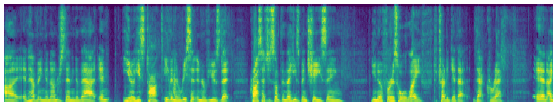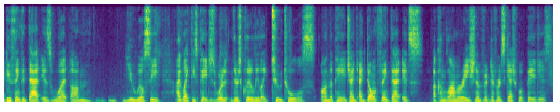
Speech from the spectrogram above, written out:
uh, and having an understanding of that. And you know, he's talked even in recent interviews that crosshatch is something that he's been chasing, you know, for his whole life to try to get that that correct. And I do think that that is what um, you will see. I like these pages where there's clearly like two tools on the page. I, I don't think that it's a conglomeration of different sketchbook pages.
